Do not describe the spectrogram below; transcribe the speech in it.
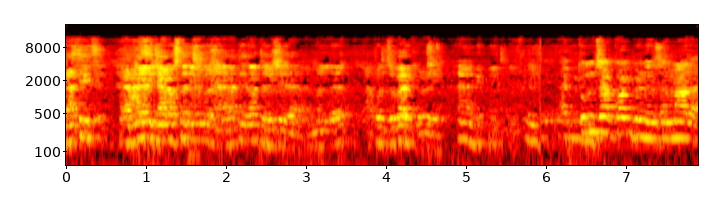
रात्रीच रात्री आम्ही चार वाजता निघलो ना रात्रीच आमचा विषय झाला. म्हणलं आपण जुगार खेळूया. आणि तुमचा कॉन्फिडन्स माझा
